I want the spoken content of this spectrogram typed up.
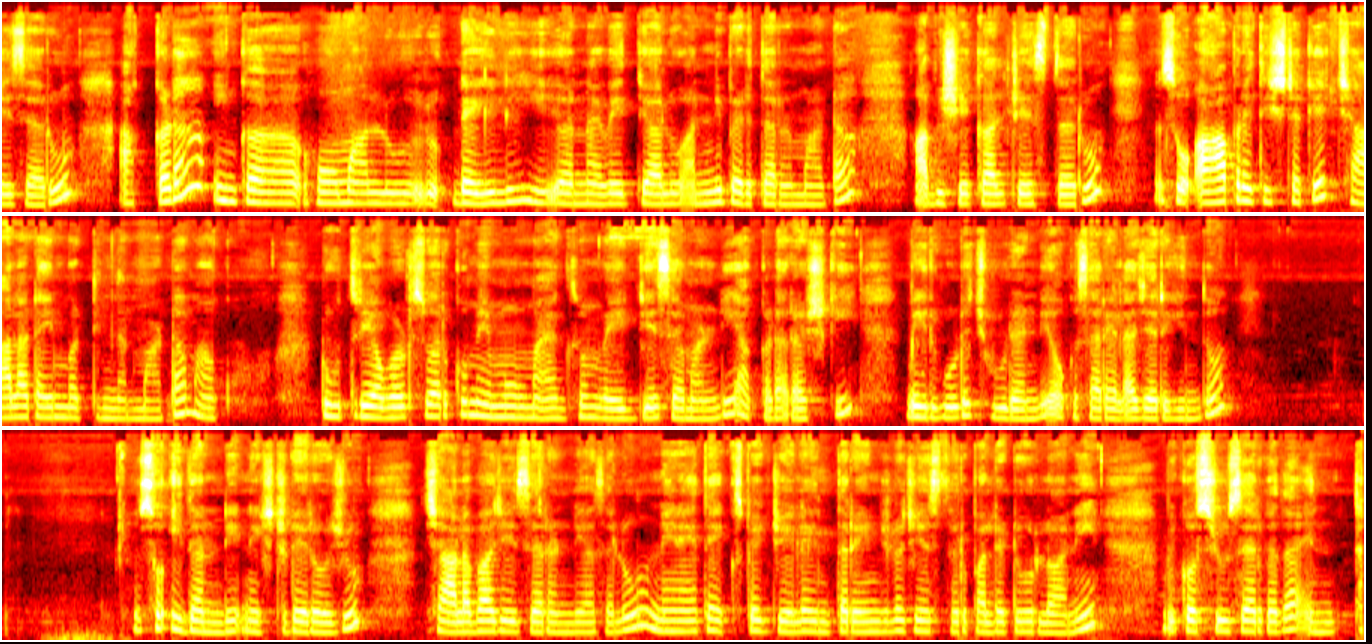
చేశారు. అక్కడ ఇంకా హోమాలు డైలీ నైవేద్యాలు అన్నీ పెడతారనమాట అభిషేకాలు చేస్తారు. సో ఆ ప్రతిష్టకే చాలా టైం పట్టిందనమాట మాకు టూ త్రీ అవర్స్ వరకు మేము మ్యాక్సిమం వెయిట్ చేసామండి. అక్కడ రష్కి మీరు కూడా చూడండి ఒకసారి ఎలా జరిగిందో. సో ఇదండి నెక్స్ట్ డే రోజు. చాలా బాగా చేశారండి అసలు. నేనైతే ఎక్స్పెక్ట్ చేయలే ఇంత రేంజ్లో చేస్తారు పల్లెటూరులో అని. బికాస్ చూశారు కదా ఎంత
